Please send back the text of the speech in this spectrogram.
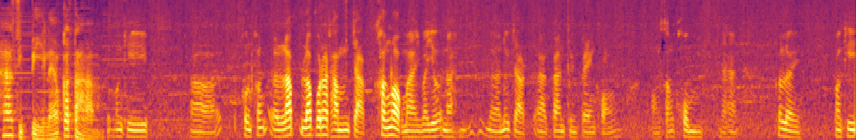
50 ปีแล้วก็ตาม บางทีคนรับรับวัฒนธรรมจากข้างนอกมามาเยอะนะเนื่องจากการเปลี่ยนแปลงของของสังคมนะฮะก็เลยบางที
